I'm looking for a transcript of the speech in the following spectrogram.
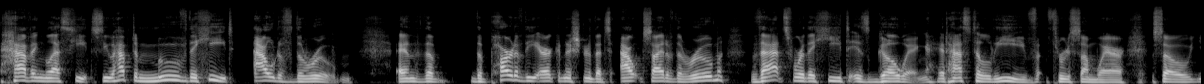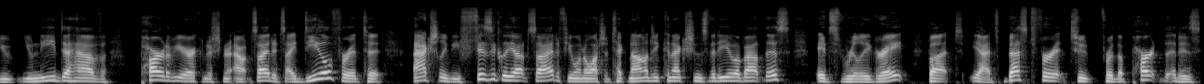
having less heat. So you have to move the heat out of the room. And the the part of the air conditioner that's outside of the room, that's where the heat is going. It has to leave through somewhere. So you you need to have part of your air conditioner outside. It's ideal for it to actually be physically outside. If you want to watch a technology connections video about this, it's really great. But yeah, it's best for it to for the part that is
